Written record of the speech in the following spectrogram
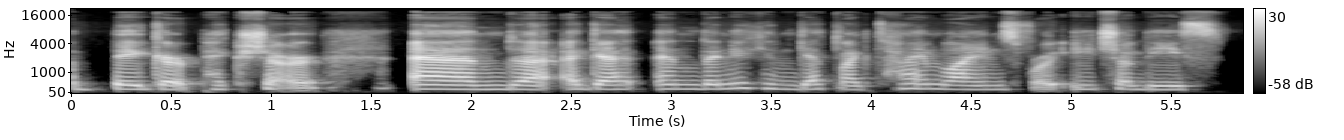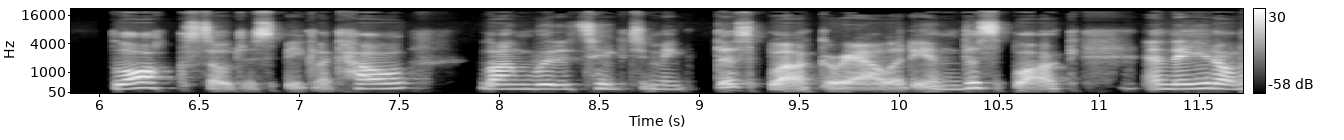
a bigger picture and uh, I get and then you can get like timelines for each of these blocks, so to speak. Like how long would it take to make this block a reality and this block? and then you don't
